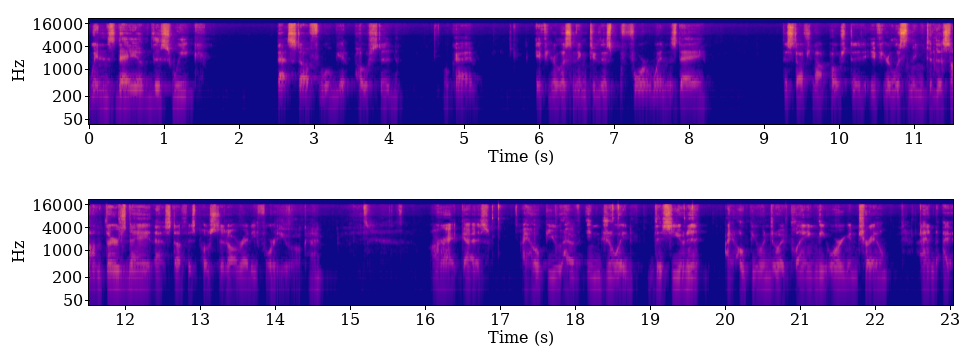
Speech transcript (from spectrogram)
Wednesday of this week, that stuff will get posted. Okay. If you're listening to this before Wednesday, this stuff's not posted. If you're listening to this on Thursday, that stuff is posted already for you. Okay. All right, guys. I hope you have enjoyed this unit. I hope you enjoy playing the Oregon Trail. And I,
